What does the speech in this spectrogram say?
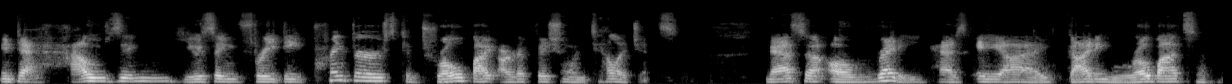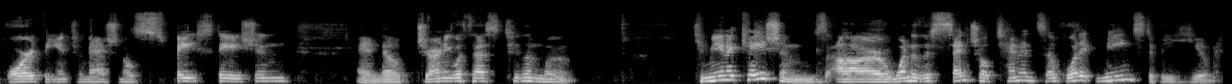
into housing using 3D printers controlled by artificial intelligence. NASA already has AI guiding robots aboard the International Space Station, and they'll journey with us to the moon. Communications are one of the central tenets of what it means to be human.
